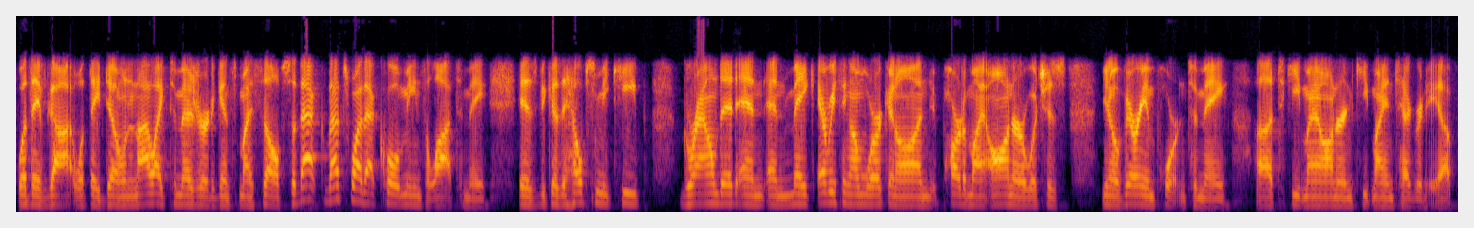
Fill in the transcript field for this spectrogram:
what they've got, what they don't, and I like to measure it against myself. So that that's why that quote means a lot to me, is because it helps me keep grounded and and make everything I'm working on part of my honor, which is you know very important to me uh, to keep my honor and keep my integrity up.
